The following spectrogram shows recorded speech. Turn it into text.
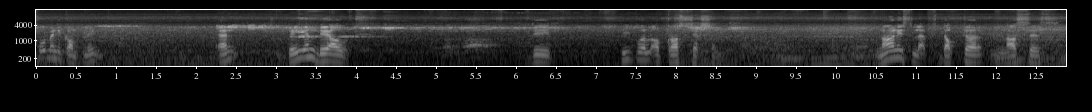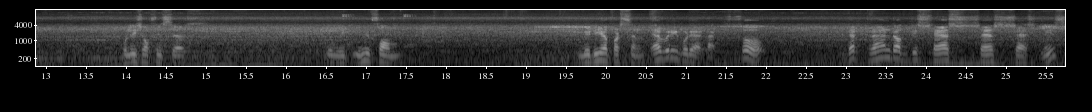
so many complaints and day in day out the people of cross section none is left doctor nurses police officers with uniform, media person, everybody attacked. So that trend of the shesh, shesh, shesh means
